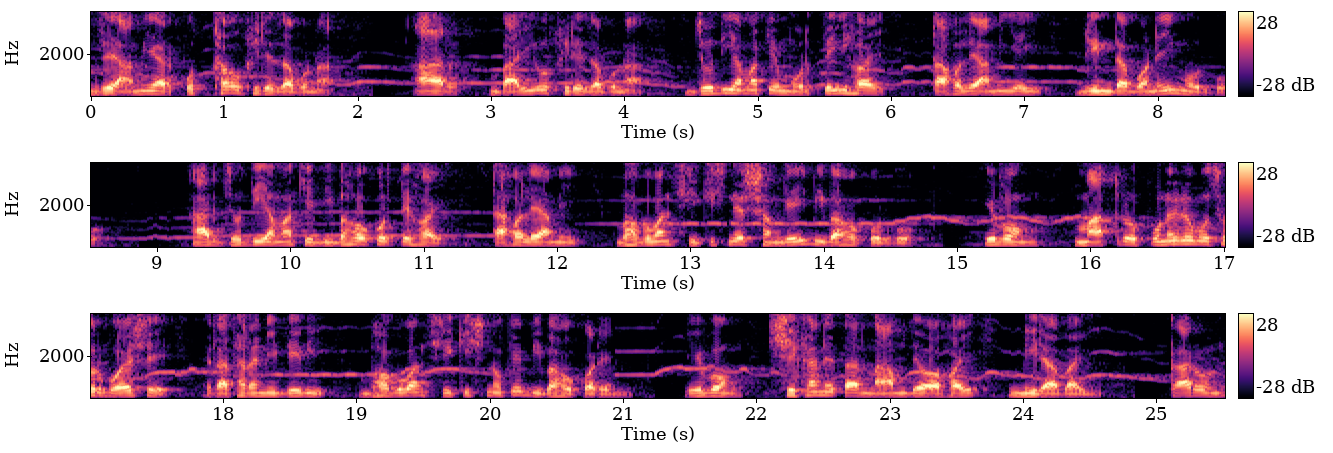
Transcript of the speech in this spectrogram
যে আমি আর কোথাও ফিরে যাব না, আর বাড়িও ফিরে যাব না। যদি আমাকে মরতেই হয়, তাহলে আমি এই বৃন্দাবনেই মরব। আর যদি আমাকে বিবাহ করতে হয়, তাহলে আমি ভগবান শ্রীকৃষ্ণের সঙ্গেই বিবাহ করব। এবং মাত্র পনেরো বছর বয়সে রাধারানী দেবী ভগবান শ্রীকৃষ্ণকে বিবাহ করেন। এবং সেখানে তার নাম দেওয়া হয় মীরাবাই। কারণ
